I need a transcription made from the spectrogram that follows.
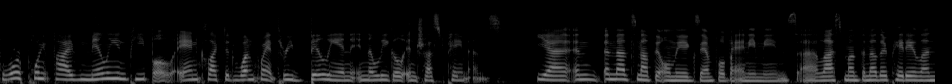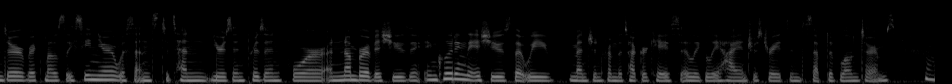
4.5 million people and collected 1.3 billion in illegal interest payments. Yeah, and, and that's not the only example by any means. Uh, last month, another payday lender, Rick Moseley Sr., was sentenced to 10 years in prison for a number of issues, including the issues that we mentioned from the Tucker case illegally high interest rates and deceptive loan terms. Hmm.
